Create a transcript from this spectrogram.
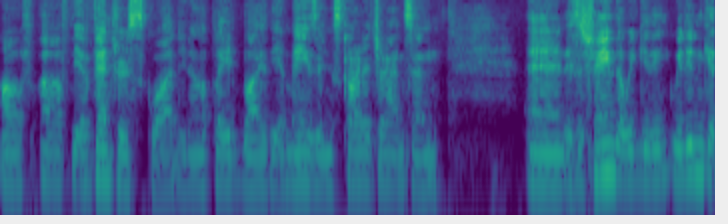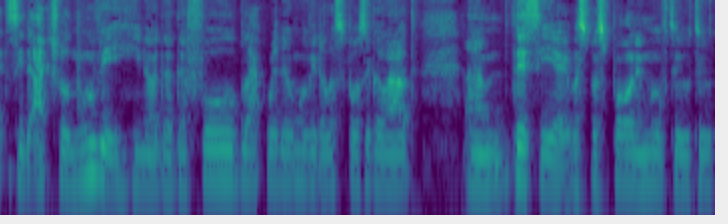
of of the Avengers squad, you know, played by the amazing Scarlett Johansson. And it's a shame that we didn't we didn't get to see the actual movie, you know, the the full Black Widow movie that was supposed to go out um, this year. It was postponed and moved to to,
